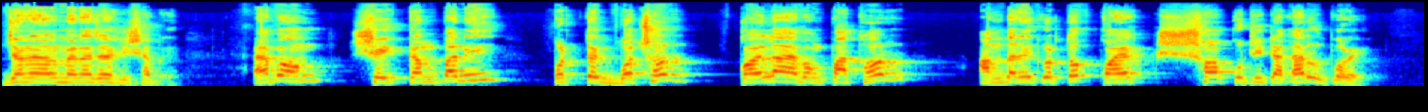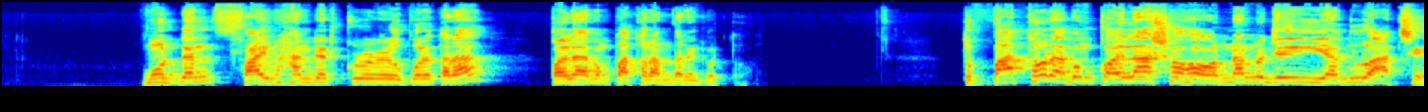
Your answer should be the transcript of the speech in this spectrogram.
জেনারেল ম্যানেজার হিসাবে। এবং সেই কোম্পানি প্রত্যেক বছর কয়লা এবং পাথর আমদানি করত কয়েকশো কোটি টাকার উপরে। মোর দেন ফাইভ হান্ড্রেড ক্রোরের উপরে তারা কয়লা এবং পাথর আমদানি করত। তো পাথর এবং কয়লা সহ অন্যান্য যে ইয়াগুলো আছে,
